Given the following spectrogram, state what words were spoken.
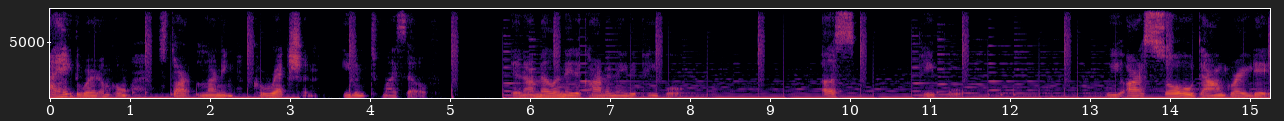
I hate the word. I'm going to start learning correction, even to myself. In our melanated, carbonated people us people. We are so downgraded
